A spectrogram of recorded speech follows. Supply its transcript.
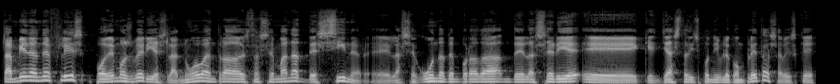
También en Netflix podemos ver, y es la nueva entrada de esta semana, The Sinner, eh, la segunda temporada de la serie eh, que ya está disponible completa. Sabéis que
